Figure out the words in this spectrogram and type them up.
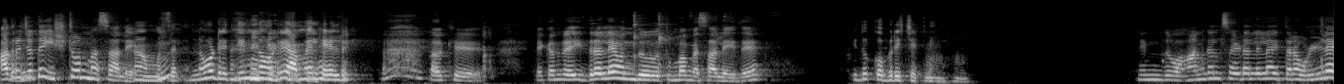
ಅದ್ರ ಜೊತೆ ಇಷ್ಟೊಂದ್ ಮಸಾಲೆ. ಹಾ ಮಸಾಲೆ. ನೋಡ್ರಿ ತಿನ್ ನೋಡ್ರಿ ಆಮೇಲೆ ಹೇಳ್ರಿ. ಓಕೆ ಯಾಕಂದ್ರೆ ಇದ್ರಲ್ಲೇ ಒಂದು ತುಂಬಾ ಮಸಾಲೆ ಇದೆ. ಇದು ಕೊಬ್ಬರಿ ಚಟ್ನಿ. ನಿಮ್ದು ಹಾನಗಲ್ ಸೈಡ್ ಅಲ್ಲೆಲ್ಲ ಈ ತರ ಒಳ್ಳೆ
